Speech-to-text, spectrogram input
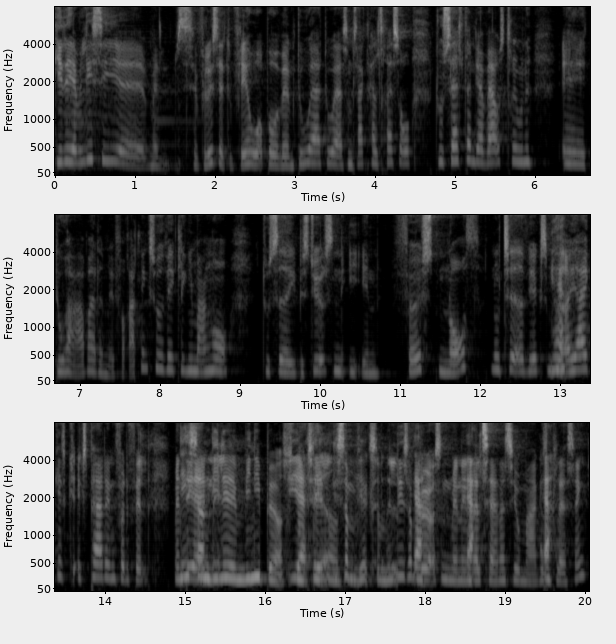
Gitte, jeg vil lige sige, øh, men selvfølgelig sætte flere ord på, hvem du er. Du er som sagt 50 år. Du er selvstændig erhvervsdrivende. Øh, du har arbejdet med forretningsudvikling i mange år. Du sidder i bestyrelsen i en First North noteret virksomhed, ja. og jeg er ikke ekspert inden for det felt. Men det er, det er sådan en lille minibørs ja, det er ligesom, virksomhed. ligesom ja. børsen, men en ja. alternativ markedsplads. Ja. Ikke?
